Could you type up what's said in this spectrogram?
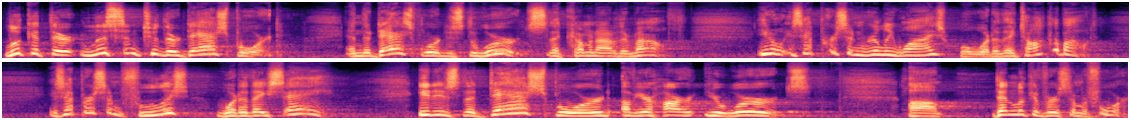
Look at their, listen to their dashboard. And the dashboard is the words that coming out of their mouth. You know, is that person really wise? Well, what do they talk about? Is that person foolish? What do they say? It is the dashboard of your heart, your words. Um, then look at verse number four.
